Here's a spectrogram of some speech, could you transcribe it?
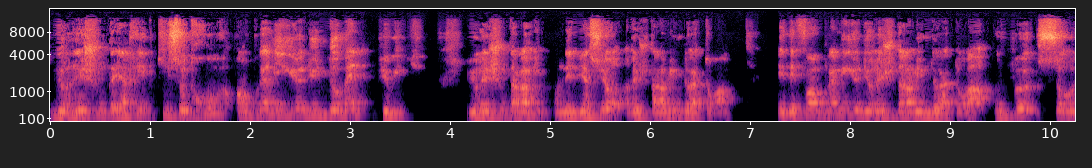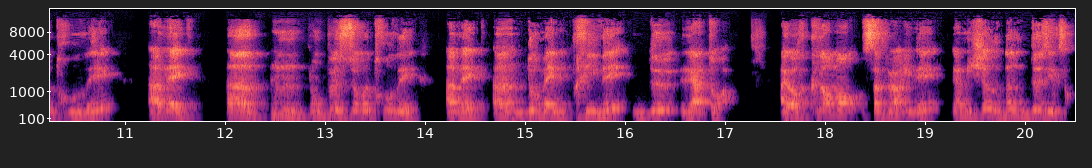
de Reshut Ayachid qui se trouve en plein milieu du domaine public, du Reshut Arabim. On est bien sûr Reshut Arabim de la Torah. Et des fois, en plein milieu du Reshut Arabim de la Torah, on peut se retrouver avec un, on peut se retrouver avec un domaine privé de la Torah. Alors, comment ça peut arriver La Mishnah nous donne deux exemples.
